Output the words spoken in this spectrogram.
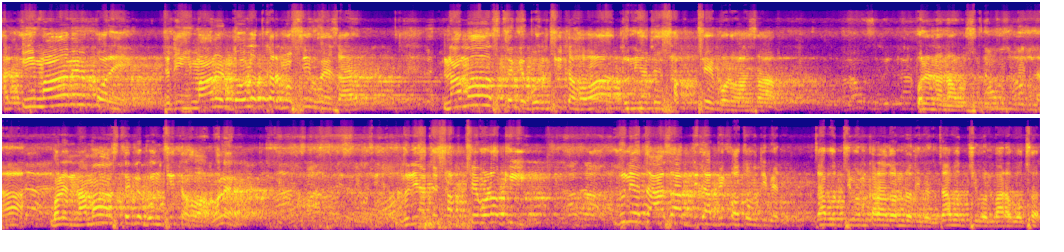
আর ইমানের পরে যদি ইমানের দৌলতকার নসিব হয়ে যায় নামাজ থেকে বঞ্চিত হওয়া দুনিয়াতে সবচেয়ে বড় আজাব বলেন না নাউজুবিল্লাহ। বলেন নামাজ থেকে বঞ্চিত হওয়া। বলেন দুনিয়াতে সবচেয়ে বড় কি? দুনিয়াতে আজাব দিলে আপনি কত দিবেন? যাবজ্জীবন কারাদণ্ড দিবেন যাবজ্জীবন বারো বছর।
